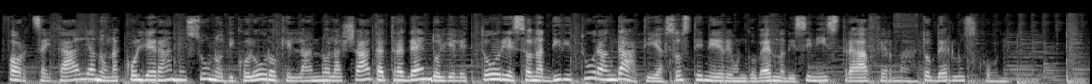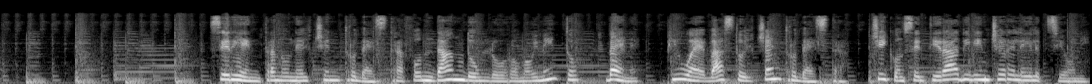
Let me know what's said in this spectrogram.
Forza Italia non accoglierà nessuno di coloro che l'hanno lasciata tradendo gli elettori e sono addirittura andati a sostenere un governo di sinistra ha affermato Berlusconi. Se rientrano nel centrodestra fondando un loro movimento, bene, più è vasto il centrodestra, ci consentirà di vincere le elezioni.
